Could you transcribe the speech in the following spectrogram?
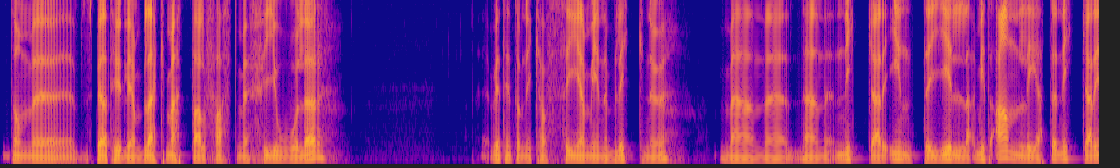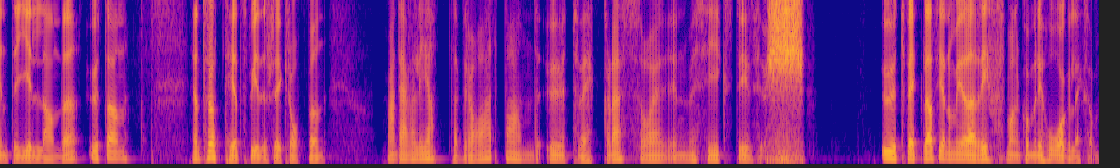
De eh, spelar tydligen black metal fast med fioler. Jag vet inte om ni kan se min blick nu, men eh, den nickar inte gilla. Mitt anlete nickar inte gillande, utan en trötthet sprider sig i kroppen. Men det är väl jättebra att band utvecklas och en musikstil. Shh! Utvecklas genom att göra riff man kommer ihåg liksom.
